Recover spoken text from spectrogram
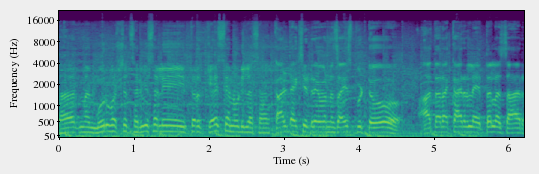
ಸರ್ ನಾನು ಮೂರು ವರ್ಷದ ಸರ್ವಿಸ್ ಅಲ್ಲಿ ಈ ತರದ ಕೇಸ್ ನೋಡಿಲ್ಲ ಸರ್ ಕಾಲ್ ಟ್ಯಾಕ್ಸಿ ಡ್ರೈವರ್ನ ಸಾಯಿಸ್ಬಿಟ್ಟು ಆ ತರ ಕಾರೆಲ್ಲ ಎತ್ತಲ್ಲ ಸಾರ್.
